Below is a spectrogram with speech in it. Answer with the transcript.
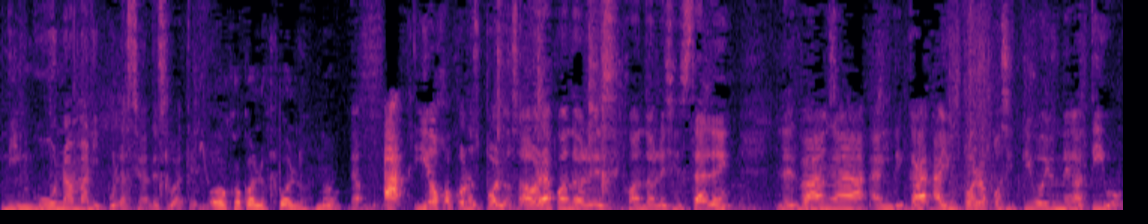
ninguna manipulación de su batería. Ojo con los polos, ¿no? No. Ah, y ojo con los polos. Ahora cuando les cuando les instalen, les van a, a indicar, hay un polo positivo y un negativo.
